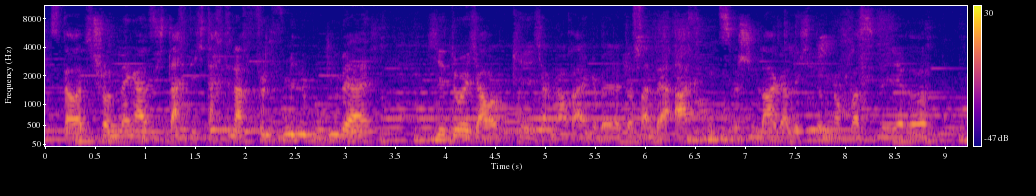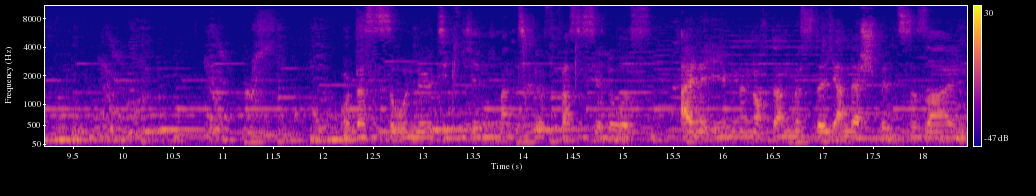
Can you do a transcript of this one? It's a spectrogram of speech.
Das dauert schon länger als ich dachte. Ich dachte nach fünf Minuten wäre ich hier durch. Aber okay, ich habe mir auch eingebildet, dass an der achten Zwischenlagerlichtung noch was wäre. Und das ist so unnötig, wie hier niemand trifft. Was ist hier los? Eine Ebene noch, dann müsste ich an der Spitze sein.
